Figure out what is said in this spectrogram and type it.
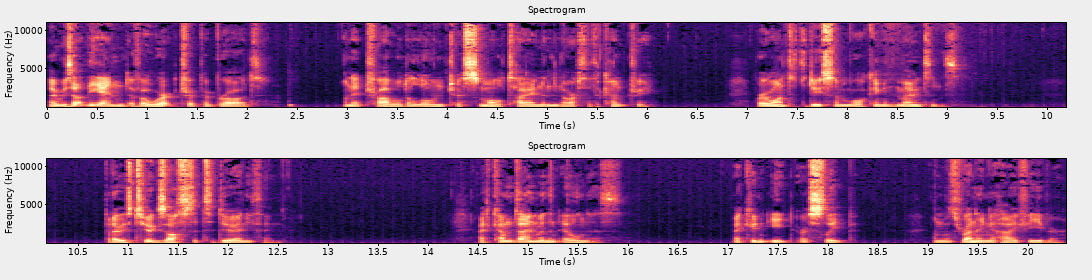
I was at the end of a work trip abroad, and I'd travelled alone to a small town in the north of the country, where I wanted to do some walking in the mountains. But I was too exhausted to do anything. I'd come down with an illness. I couldn't eat or sleep, and was running a high fever.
